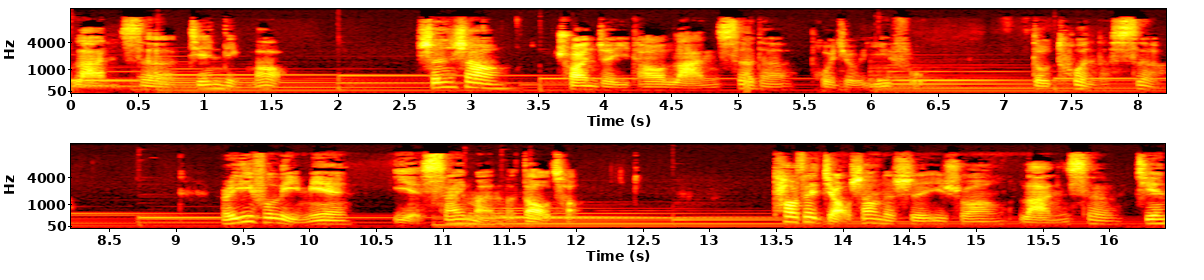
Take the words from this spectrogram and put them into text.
蓝色尖顶帽，身上穿着一套蓝色的破旧衣服，都褪了色，而衣服里面也塞满了稻草。套在脚上的是一双蓝色尖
